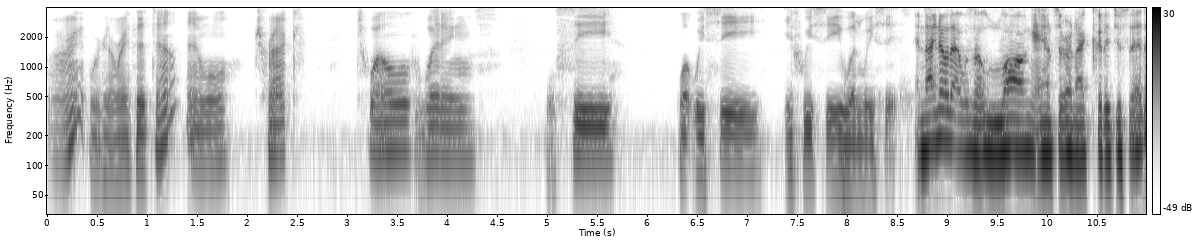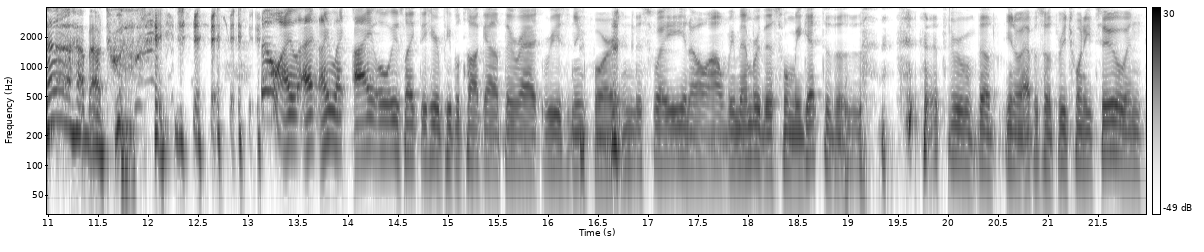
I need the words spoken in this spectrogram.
All right, we're going to write that down and we'll track 12 weddings. We'll see what we see if we see when we see. And I know that was a long answer, and I could have just said, ah, how about 12 AJ? No, I, I, I like. I always like to hear people talk out their reasoning for it, and this way, you know, I'll remember this when we get to the through the you know episode three twenty two, and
